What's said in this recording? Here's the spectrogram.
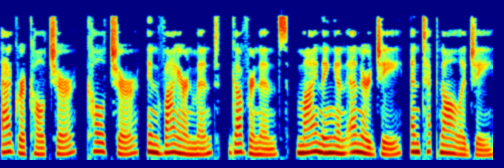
agriculture, culture, environment, governance, mining and energy, and technology.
